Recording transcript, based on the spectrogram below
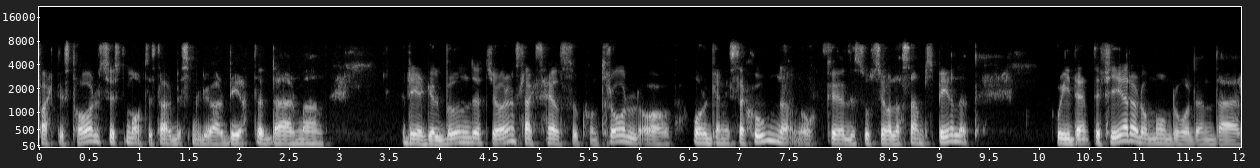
faktiskt har systematiskt arbetsmiljöarbete där man regelbundet gör en slags hälsokontroll av organisationen och eh, det sociala samspelet och identifierar de områden där,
